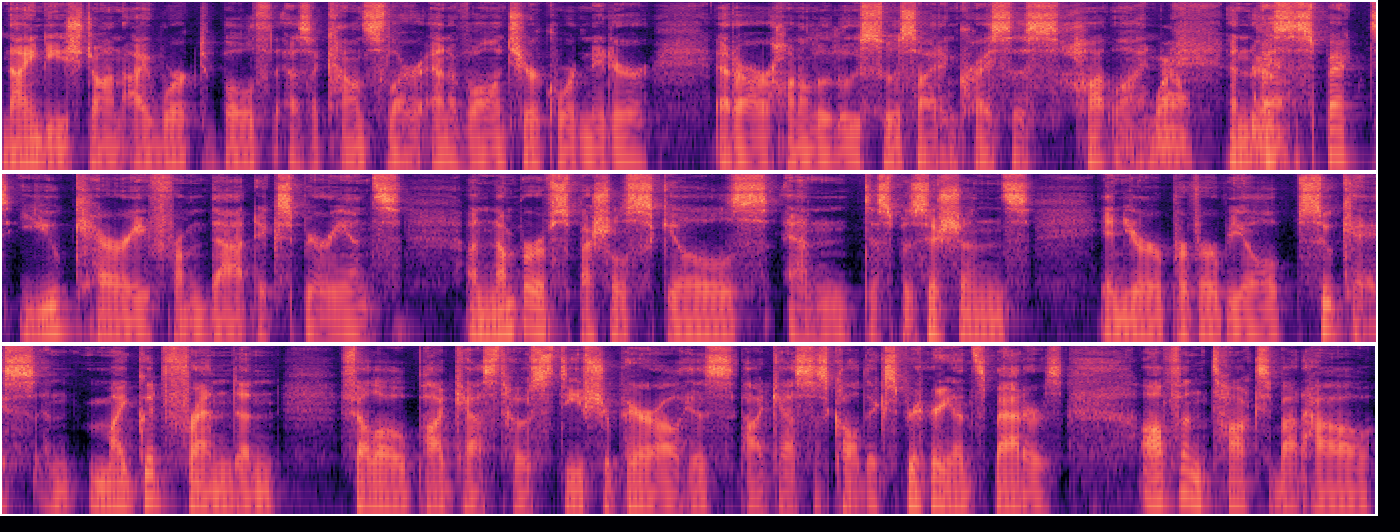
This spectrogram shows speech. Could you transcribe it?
90s, John, I worked both as a counselor and a volunteer coordinator at our Honolulu Suicide and Crisis Hotline. Wow. And yeah. I suspect you carry from that experience a number of special skills and dispositions in your proverbial suitcase. And my good friend and fellow podcast host, Steve Shapiro, his podcast is called Experience Matters, often talks about how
